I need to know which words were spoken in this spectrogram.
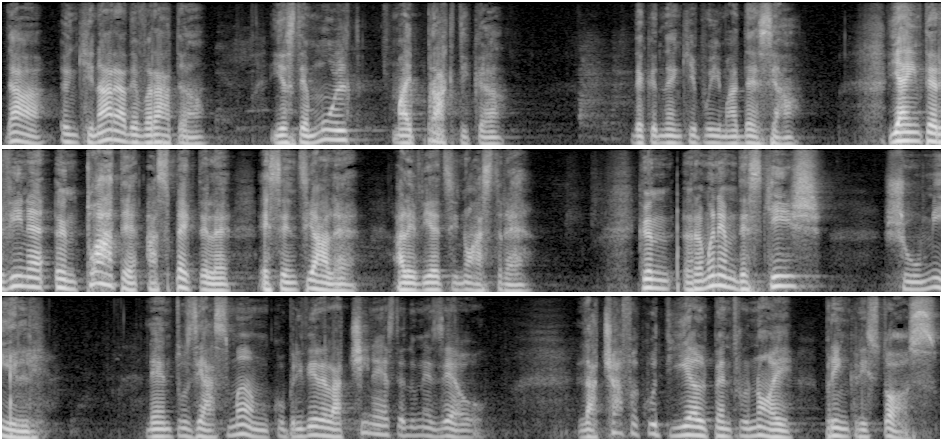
Da, închinarea adevărată este mult mai practică decât ne închipuim adesea. Ea intervine în toate aspectele esențiale ale vieții noastre. Când rămânem deschiși și umili, ne entuziasmăm cu privire la cine este Dumnezeu, la ce a făcut El pentru noi prin Hristos.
